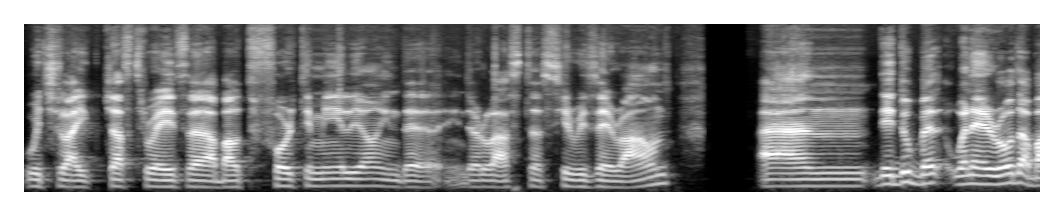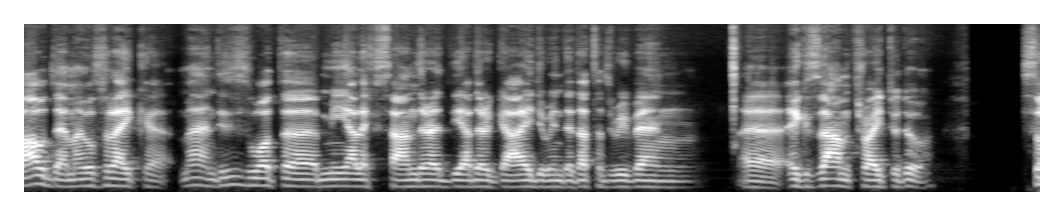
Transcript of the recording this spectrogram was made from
which like just raised uh, about 40 million in the in their last uh, Series A round. and they do be- when i wrote about them i was like uh, man this is what uh, me alexander and the other guy during the data driven uh, exam tried to do so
